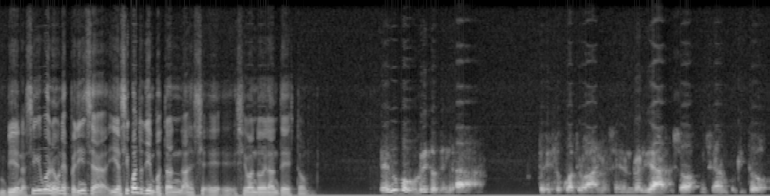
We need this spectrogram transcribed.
Bien, así que bueno, una experiencia. ¿Y hace cuánto tiempo están eh, eh, llevando adelante esto? El grupo concreto tendrá tres o cuatro años. En realidad empezó a funcionar un poquito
